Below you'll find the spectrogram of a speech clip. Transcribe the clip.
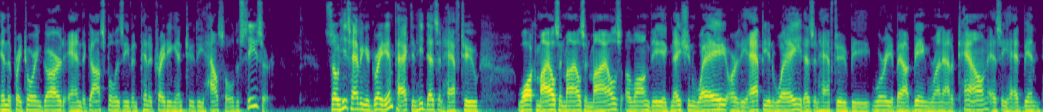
in the Praetorian Guard, and the gospel is even penetrating into the household of Caesar. So he's having a great impact, and he doesn't have to walk miles and miles and miles along the Egnatian Way or the Appian Way. He doesn't have to be worry about being run out of town as he had been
